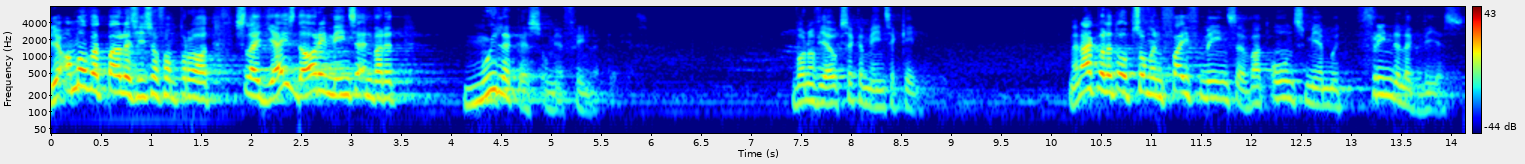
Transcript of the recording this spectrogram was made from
Die almal wat Paulus hierso van praat, sluit juis daardie mense in wat dit moeilik is om jou vriendelik te wees. Wanneer of jy ook sulke mense ken. En ek wil dit opsom in 5 mense wat ons mee moet vriendelik wees.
